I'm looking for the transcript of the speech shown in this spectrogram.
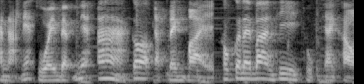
ขนาดเนี้ยสวยแบบเนี้ยอ่าก็จัดเต็มไปเขาก็ได้บ้านที่ถูกใจเขา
